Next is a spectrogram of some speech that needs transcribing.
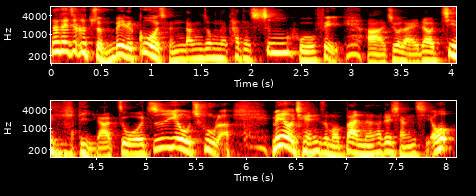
那在这个准备的过程当中呢，他的生活费啊就来到见底了，左支右绌了。没有钱怎么办呢？他就想起哦，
